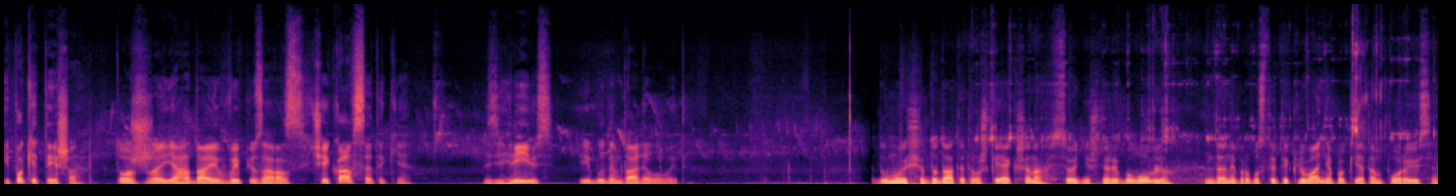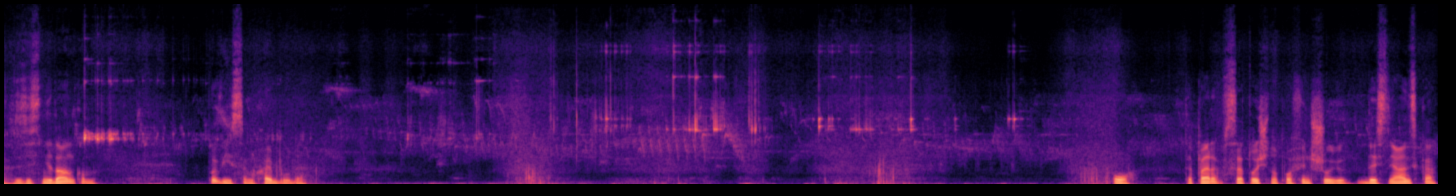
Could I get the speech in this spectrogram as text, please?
І поки тиша. Тож, я гадаю, вип'ю зараз чайка все-таки, зігріюсь і будемо далі ловити. Думаю, щоб додати трошки екшена в сьогоднішню риболовлю, де не пропустити клювання, поки я там пораюся зі сніданком. Повісим, хай буде. О, тепер все точно по фіншую. Деснянська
